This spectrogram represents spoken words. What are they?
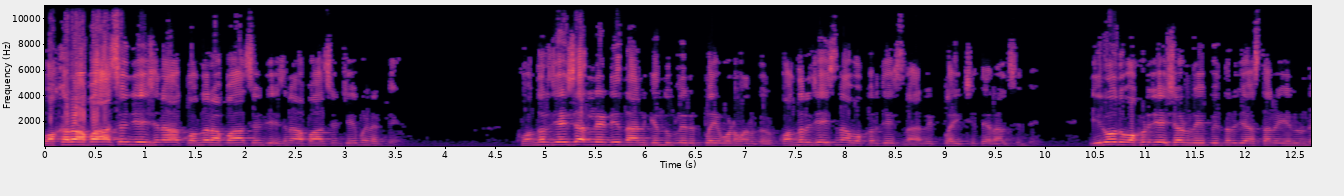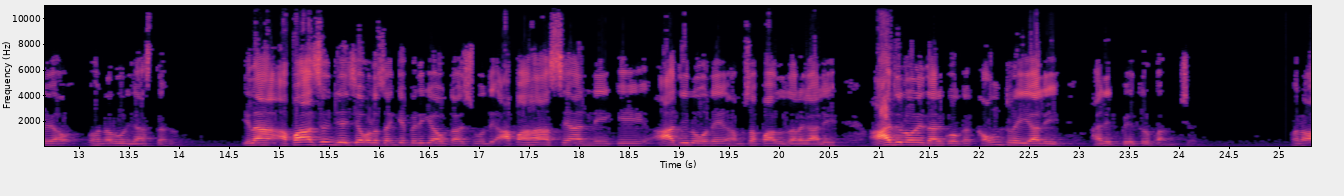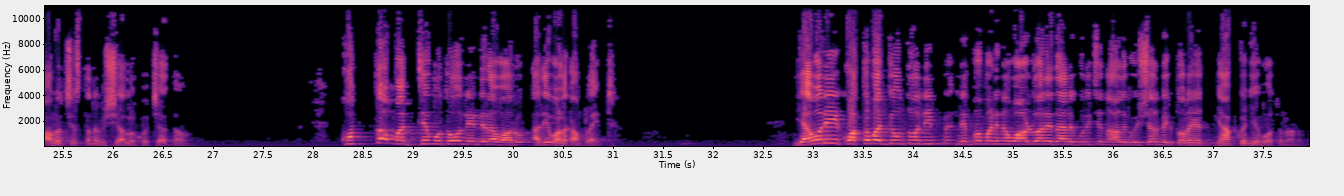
ఒకరు అపహాస్యం చేసినా కొందరు అపహాస్యం చేసినా అపహాస్యం చేయబడినట్లే కొందరు చేశారులేండి దానికి ఎందుకు రిప్లై ఇవ్వడం అనుకో కొందరు చేసినా ఒకరు చేసినా రిప్లై ఇచ్చి తీరాల్సిందే. ఈరోజు ఒకడు చేశాడు రేపు ఇద్దరు చేస్తారు ఎల్లుండి ఒక నలుగురు చేస్తారు. ఇలా అపహాస్యం చేసే వాళ్ళ సంఖ్య పెరిగే అవకాశం ఉంది. అపహాస్యానికి ఆదిలోనే హంసపాదు జరగాలి. ఆదిలోనే దానికి ఒక కౌంటర్ వేయాలి అని పేతులు భావించాడు మనం ఆలోచిస్తున్న విషయాల్లోకి వచ్చేద్దాం. కొత్త మద్యముతో నిండిన వారు అది వాళ్ళ కంప్లైంట్ ఎవరి కొత్త మద్యంతో నింపబడిన వాళ్ళు అనే దాని గురించి నాలుగు విషయాలు మీకు త్వరగా జ్ఞాపకం చేయబోతున్నాను.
